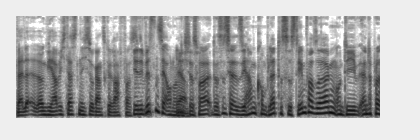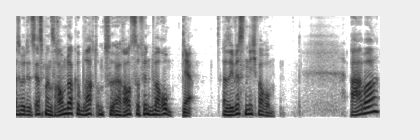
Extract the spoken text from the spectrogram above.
Weil äh, irgendwie habe ich das nicht so ganz gerafft, was. Ja, sie wissen es ja auch noch Ja. nicht. Das war, das ist ja, sie haben komplettes Systemversagen und die Enterprise wird jetzt erstmal ins Raumdock gebracht, um zu, herauszufinden, warum. ja. Also sie wissen nicht warum. Aber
